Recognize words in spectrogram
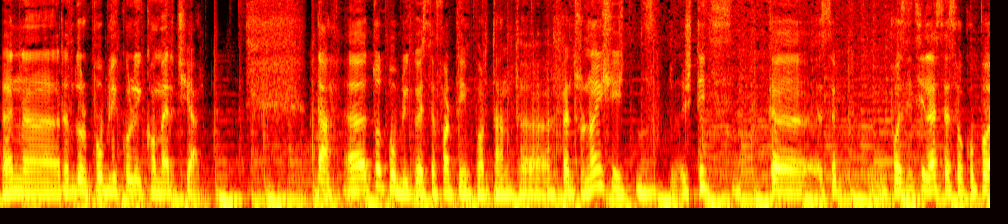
în uh, rândul publicului comercial. Da, uh, tot publicul este foarte important uh, pentru noi și știți că se, pozițiile astea se ocupă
